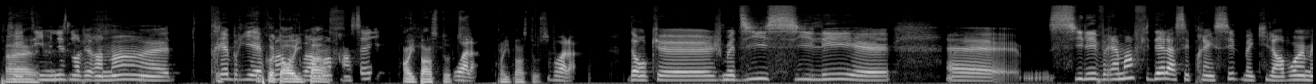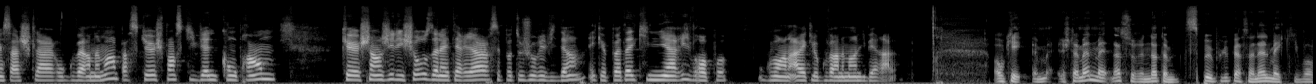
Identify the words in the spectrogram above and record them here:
qui a été ministre de l'Environnement très brièvement au gouvernement français. On y pense tous. Voilà. On y pense tous. Voilà. Donc, je me dis, s'il est... s'il est vraiment fidèle à ses principes, ben, qu'il envoie un message clair au gouvernement parce que je pense qu'ils viennent comprendre que changer les choses de l'intérieur, c'est pas toujours évident et que peut-être qu'il n'y arrivera pas avec le gouvernement libéral. OK. Je t'amène maintenant sur une note un petit peu plus personnelle, mais qui, va,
